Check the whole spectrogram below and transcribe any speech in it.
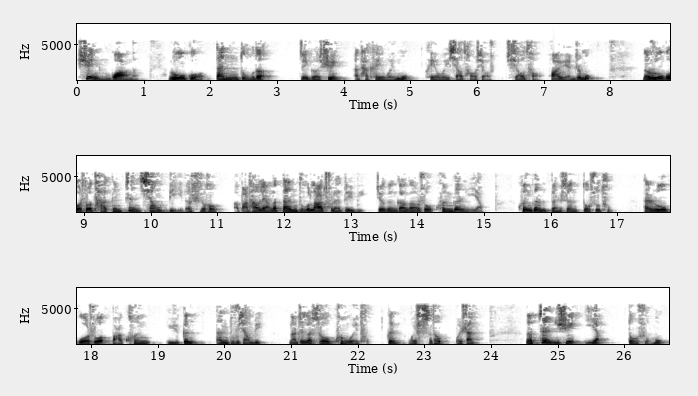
巽卦呢，如果单独的这个巽啊，它可以为木，可以为小草、小小草花园之木。那如果说它跟震相比的时候啊，把它们两个单独拉出来对比，就跟刚刚说坤艮一样，坤艮本身都属土，但如果说把坤与艮单独相比，那这个时候坤为土，艮为石头为山。那震巽一样都属木，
